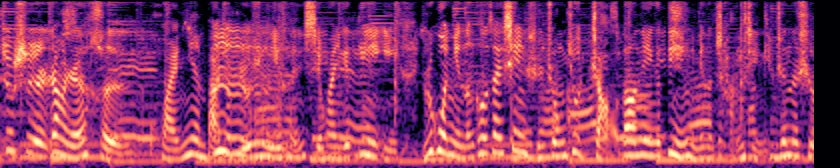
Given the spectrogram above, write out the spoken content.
就就是让人很。怀念吧，就比如说你很喜欢一个电影，如果你能够在现实中就找到那个电影里面的场景，真的是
